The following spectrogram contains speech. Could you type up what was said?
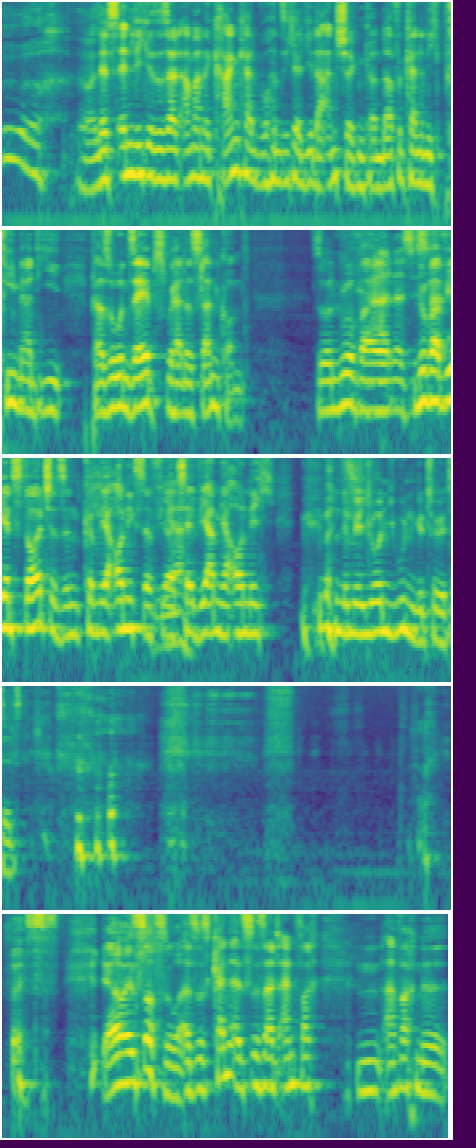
So, letztendlich ist es halt einfach eine Krankheit, woran sich halt jeder anstecken kann. Dafür kann ja nicht primär die Person selbst, woher das Land kommt. So, nur weil, Ja, nur weil halt- wir jetzt Deutsche sind, können wir ja auch nichts dafür Ja. erzählen. Wir haben ja auch nicht über eine Million Juden getötet. Was? Ja, aber ist doch so. Also es kann, es ist halt einfach, einfach eine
